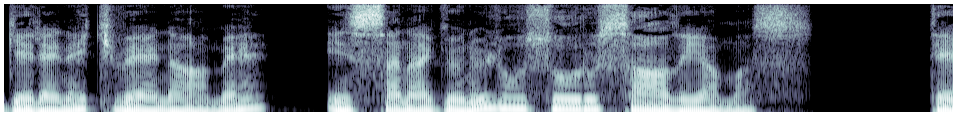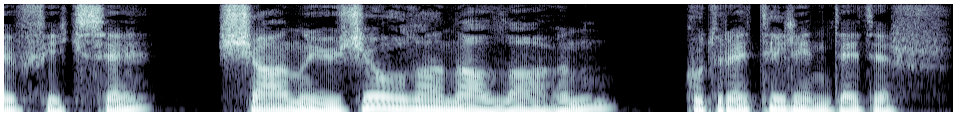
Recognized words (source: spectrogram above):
gelenek ve name insana gönül huzuru sağlayamaz. Tevfikse şanı yüce olan Allah'ın kudret elindedir.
